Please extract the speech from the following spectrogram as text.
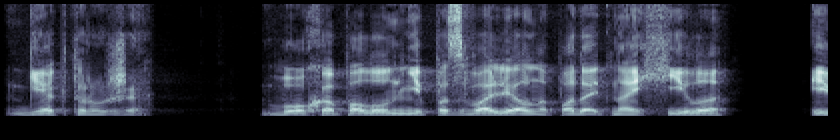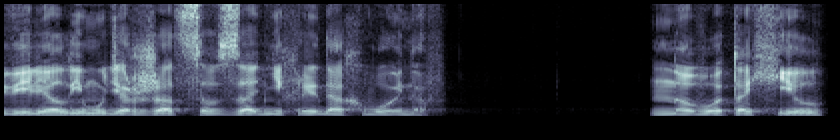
Гектору же бог Аполлон не позволял нападать на Ахилла и велел ему держаться в задних рядах воинов. Но вот Ахилл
